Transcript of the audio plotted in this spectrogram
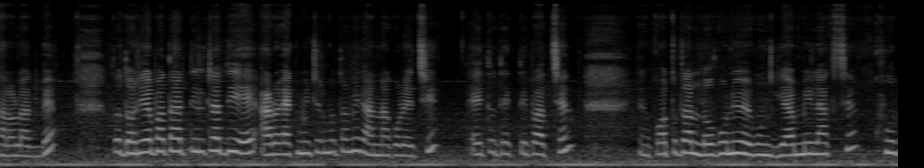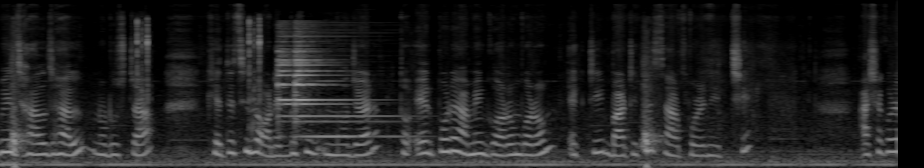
ভালো লাগবে। তো ধনিয়া পাতা আর তিলটা দিয়ে আরও এক মিনিটের মতো আমি রান্না করেছি। এই তো দেখতে পাচ্ছেন, কতটা লোভনীয় এবং ইয়াম্মি লাগছে। খুবই ঝাল ঝাল নুডলসটা, খেতে ছিল অনেক বেশি মজার। তো এরপরে আমি গরম গরম একটি বাটিতে সার্ভ করে নিচ্ছি। আশা করি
